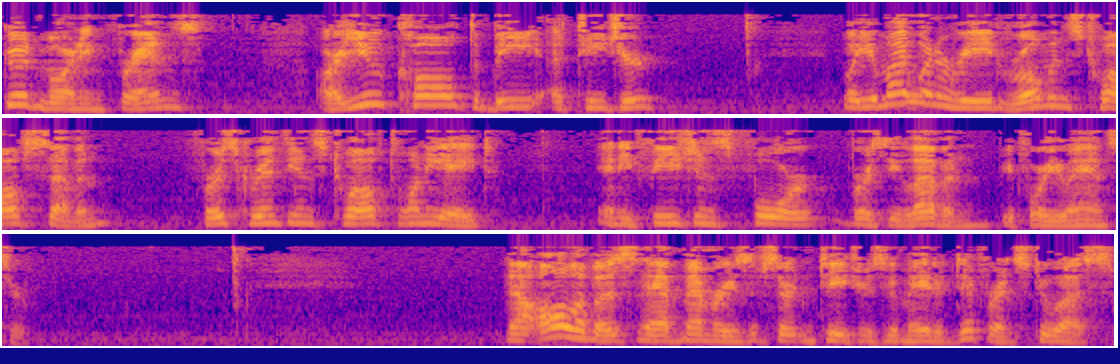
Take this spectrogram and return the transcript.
Good morning, friends. Are you called to be a teacher? Well, you might want to read Romans 12:7, 1 Corinthians 12:28, and Ephesians 4 verse 11 before you answer. Now, all of us have memories of certain teachers who made a difference to us.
